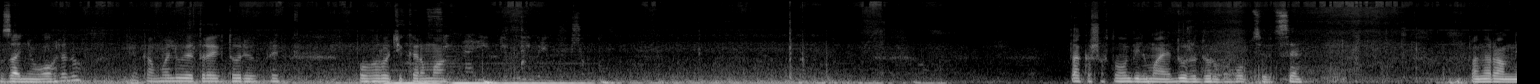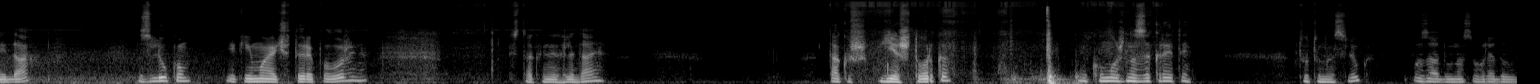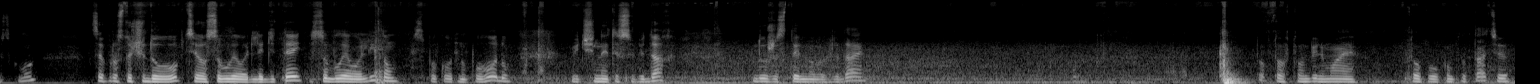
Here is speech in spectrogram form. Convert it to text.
заднього огляду, яка малює траєкторію при повороті керма. Також автомобіль має дуже дорогу опцію. Це панорамний дах з люком, який має 4 положення. Ось так він виглядає. Також є шторка, яку можна закрити. Тут у нас люк, позаду у нас оглядове скло. Це просто чудова опція, особливо для дітей, особливо літом, в спекотну погоду. Відчинити собі дах. Дуже стильно виглядає. Тобто автомобіль має топову комплектацію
